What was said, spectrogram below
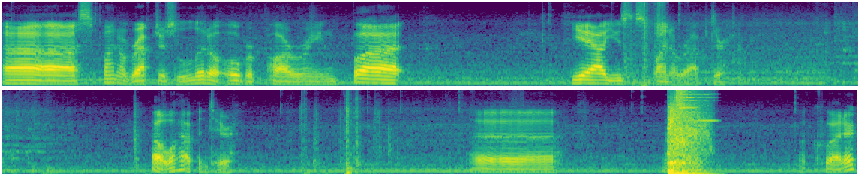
Uh, Spinoraptor's a little overpowering, but yeah, I'll use the Spinoraptor. Oh, what happened here? Uh, okay. Aquatic.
